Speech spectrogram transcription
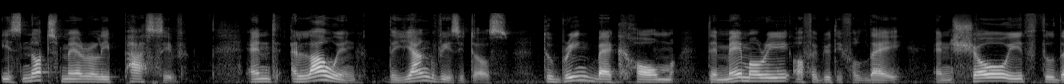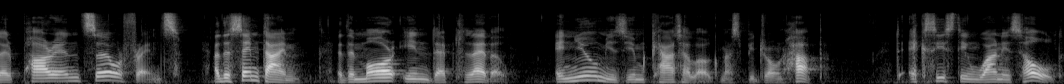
is not merely passive and allowing the young visitors to bring back home the memory of a beautiful day and show it to their parents or friends. At the same time, at the more in-depth level, A new museum catalogue must be drawn up. The existing one is old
